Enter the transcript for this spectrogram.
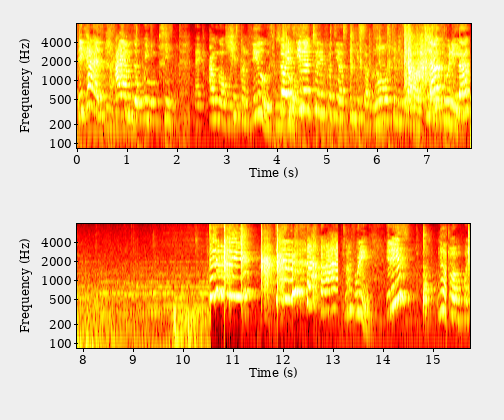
because oh I am the winning team. Like I'm gonna she's confused. so it's either Tutti Frutti or Stinky Socks. no stinky sauce. Luck, fruity. luck. Tutti Frutti! Tutti Frutti! Tutti fruity. It is? Yeah. Oh, point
